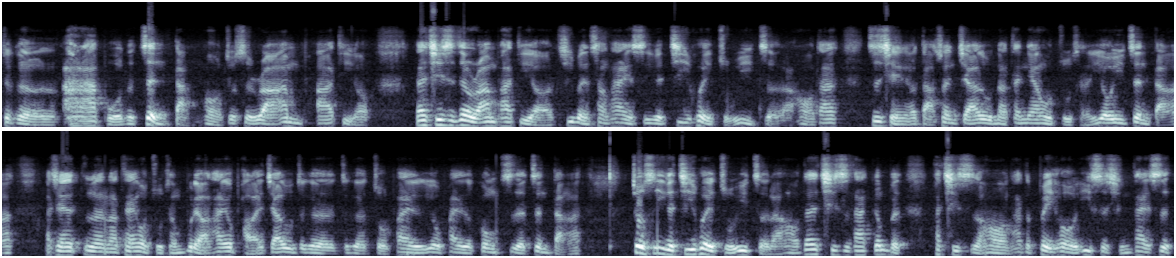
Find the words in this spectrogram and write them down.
这个阿拉伯的政党哦，就是 Ram Party 哦。但其实这个 Ram Party 哦，基本上他也是一个机会主义者，然后他之前有打算加入那坦尼亚胡组成的右翼政党啊，啊现在那那坦尼亚胡组成不了，他又跑来加入这个这个左派右派的共治的政党啊。就是一个机会主义者，然后，但是其实他根本，他其实哈，他的背后意识形态是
